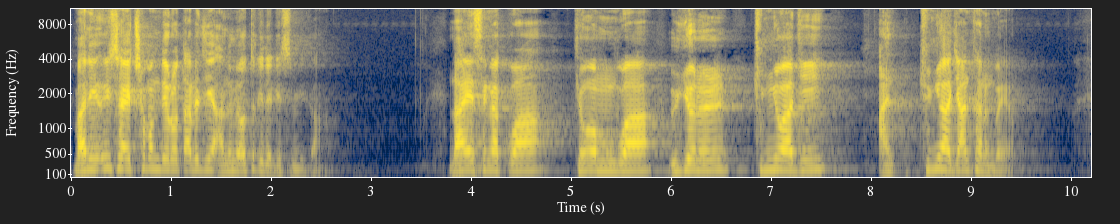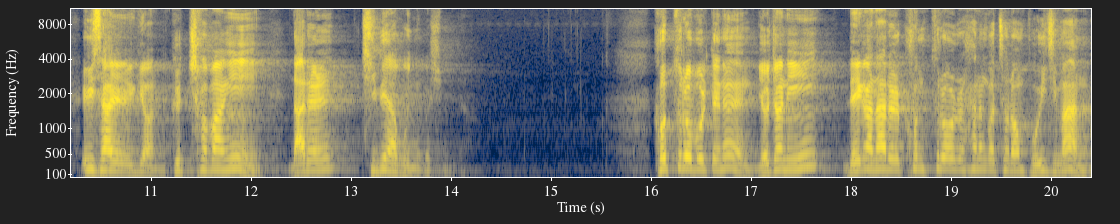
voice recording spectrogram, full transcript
만약 의사의 처방대로 따르지 않으면 어떻게 되겠습니까? 나의 생각과 경험과 의견을 중요하지, 안, 중요하지 않다는 거예요. 의사의 의견, 그 처방이 나를 지배하고 있는 것입니다. 겉으로 볼 때는 여전히 내가 나를 컨트롤 하는 것처럼 보이지만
